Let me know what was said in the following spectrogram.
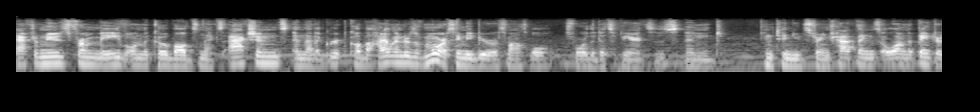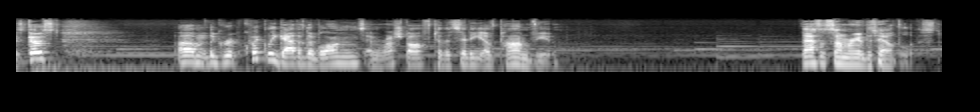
After news from Maeve on the kobold's next actions, and that a group called the Highlanders of Moor seemed to be responsible for the disappearances and continued strange happenings along the Painter's Coast, um, the group quickly gathered their belongings and rushed off to the city of Pondview. That's a summary of the tale of the list.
